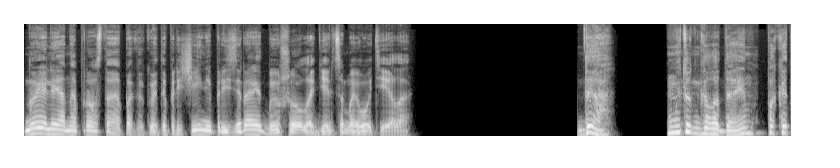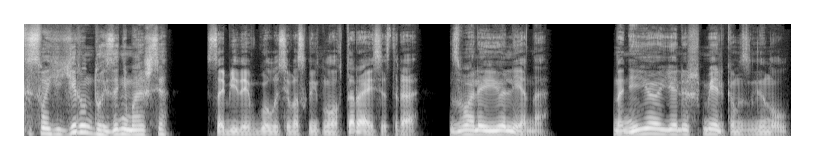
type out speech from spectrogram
Ну или она просто по какой-то причине презирает бывшего владельца моего тела. «Да, мы тут голодаем, пока ты своей ерундой занимаешься», с обидой в голосе воскликнула вторая сестра. Звали ее Лена. На нее я лишь мельком взглянул.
